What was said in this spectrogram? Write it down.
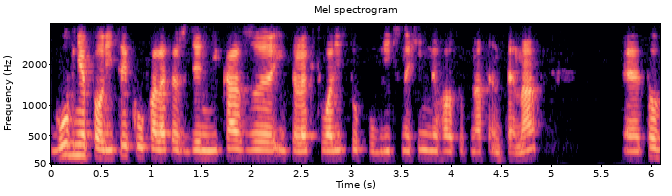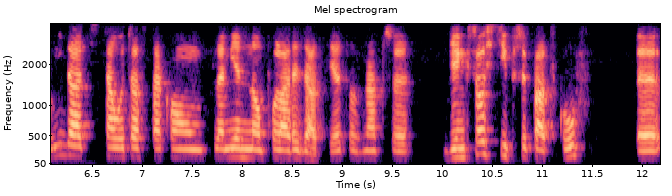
głównie polityków, ale też dziennikarzy, intelektualistów publicznych, innych osób na ten temat, e, to widać cały czas taką plemienną polaryzację, to znaczy w większości przypadków, e,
